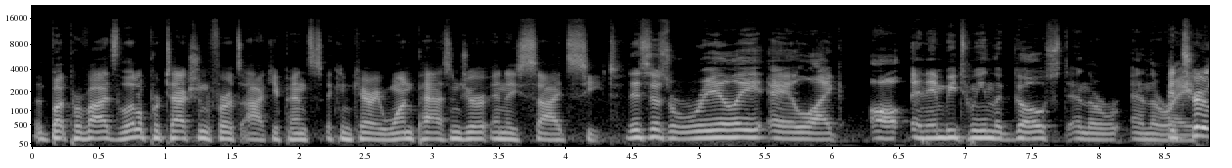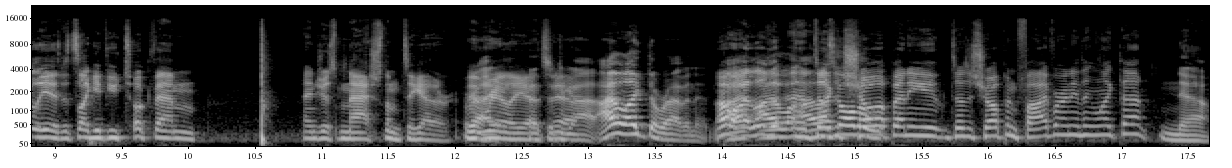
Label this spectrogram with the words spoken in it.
but provides little protection for its occupants. It can carry one passenger in a side seat. This is really a like uh, an in between the ghost and the and the It truly is. It's like if you took them and just mashed them together. It Right, really is. That's what yeah. you got. I like the Revenant. Oh, I, love it. And I does like it show the- up any? Does it show up in five or anything like that? No.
